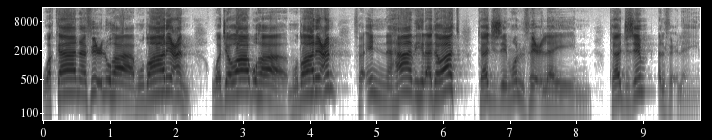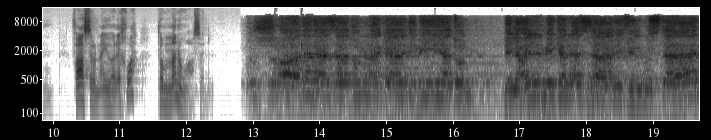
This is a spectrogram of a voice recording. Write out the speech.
وكان فعلها مضارعا وجوابها مضارعا فإن هذه الأدوات تجزم الفعلين تجزم الفعلين. فاصل أيها الإخوة ثم نواصل. بشرى لنا زاد أكاديمية للعلم كالأزهار في البستان.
